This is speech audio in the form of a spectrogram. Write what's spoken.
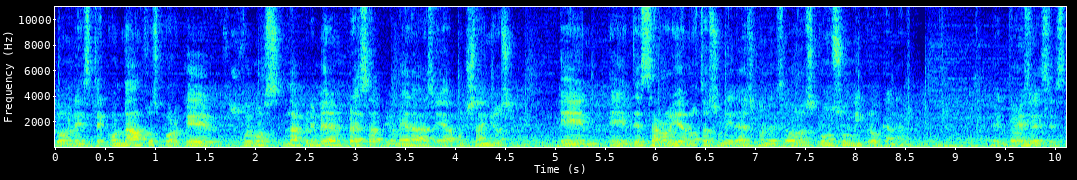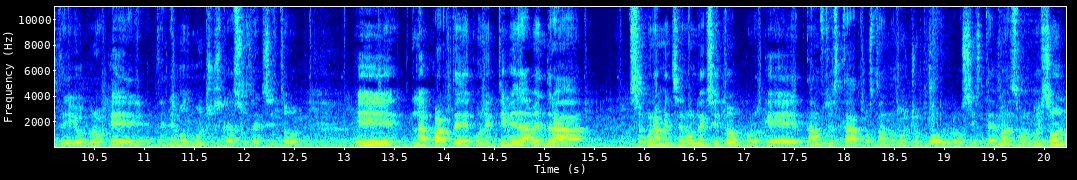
con, este, con Danfoss porque fuimos la primera empresa pionera hace ya muchos años en, desarrollar nuestras unidades condensadoras con su microcanal. Entonces, este, yo creo que tenemos muchos casos de éxito. Eh, la parte de conectividad vendrá, seguramente será un éxito porque Danfoss está apostando mucho por los sistemas Always On.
